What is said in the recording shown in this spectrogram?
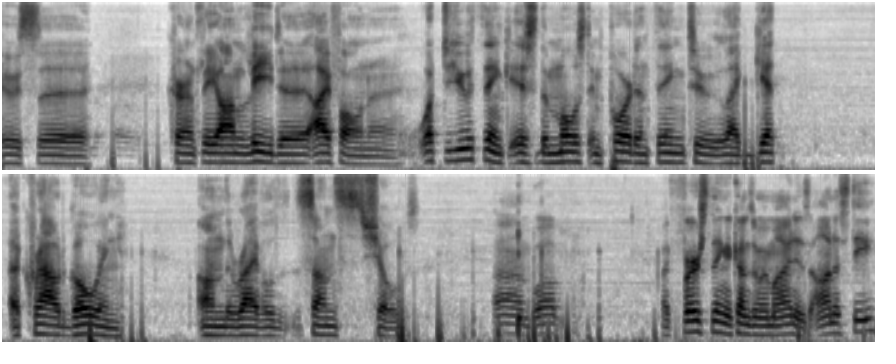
who's uh, currently on lead uh, iPhone. Uh, what do you think is the most important thing to like get a crowd going on the Rival Sons shows? Um, well, my first thing that comes to my mind is honesty.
